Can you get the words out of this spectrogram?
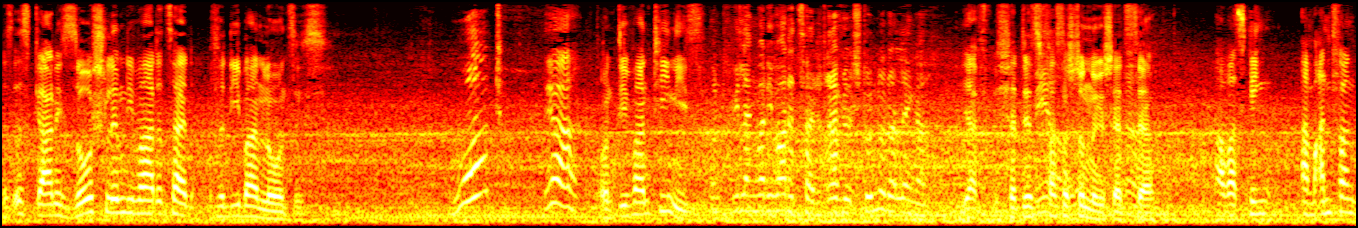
das ist gar nicht so schlimm, die Wartezeit, für die Bahn lohnt sich's. What? Ja. Und die waren Teenies. Und wie lange war die Wartezeit? Eine Dreiviertelstunde oder länger? Ja, ich hätte jetzt Mehr, fast eine oder? Stunde geschätzt, ja. Ja. Aber es ging am Anfang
